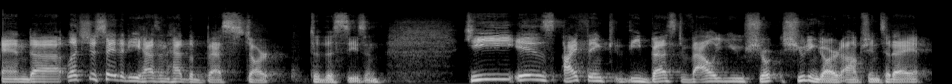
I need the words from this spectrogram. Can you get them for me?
And uh, let's just say that he hasn't had the best start to this season. He is, I think, the best value sh- shooting guard option today.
